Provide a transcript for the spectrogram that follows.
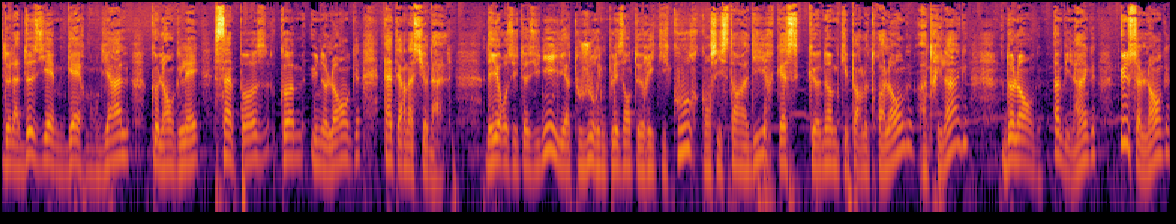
de la Deuxième Guerre mondiale, que l'anglais s'impose comme une langue internationale. D'ailleurs, aux Il y a toujours une plaisanterie qui court, consistant à dire qu'est-ce qu'un homme qui parle trois langues, un trilingue, deux langues, un bilingue, une seule langue,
